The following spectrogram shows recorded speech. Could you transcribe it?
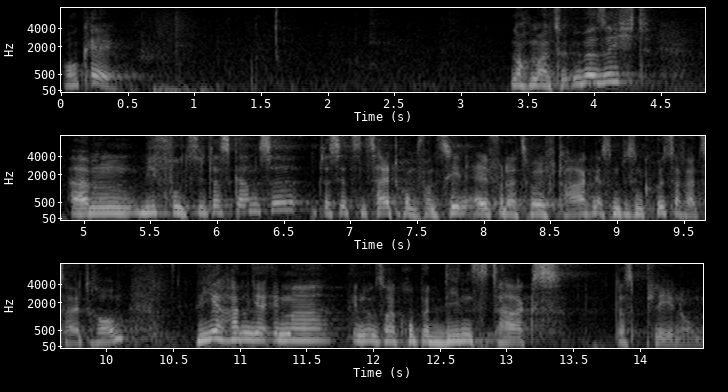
Okay. Nochmal zur Übersicht. Ähm, wie funktioniert das Ganze? Das ist jetzt ein Zeitraum von 10, 11 oder 12 Tagen, ist ein bisschen größerer Zeitraum. Wir haben ja immer in unserer Gruppe dienstags das Plenum.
